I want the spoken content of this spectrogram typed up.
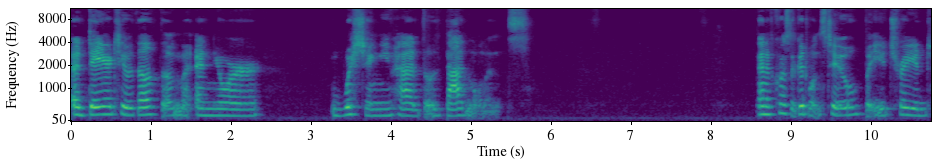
a day or two without them and you're wishing you had those bad moments. And of course the good ones too, but you trade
